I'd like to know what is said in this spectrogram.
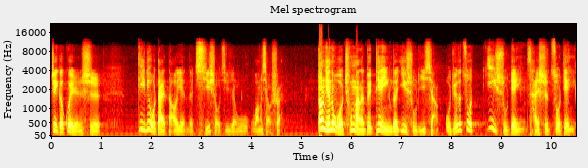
这个贵人是。第六代导演的旗手级人物王小帅，当年的我充满了对电影的艺术理想，我觉得做艺术电影才是做电影，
